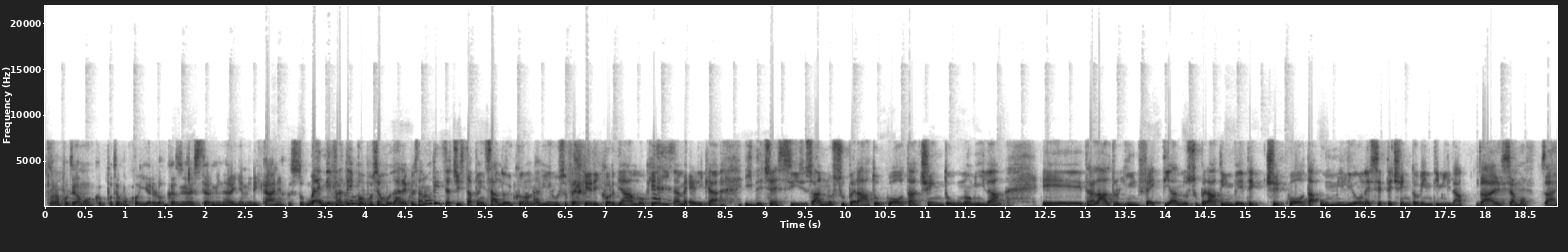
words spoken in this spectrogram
Però potevamo, potevamo cogliere l'occasione e sterminare gli americani a questo punto. Beh, nel frattempo possiamo dare questa notizia, ci sta pensando il coronavirus perché ricordiamo che in America i decessi hanno superato quota 101.000 e tra l'altro gli infetti hanno superato invece quota 1.720.000. Dai, siamo. Dai,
